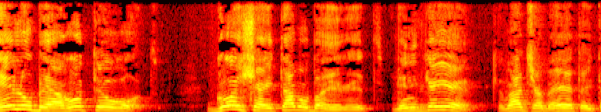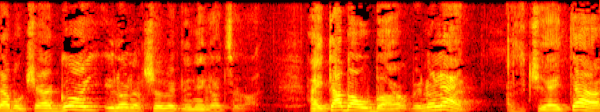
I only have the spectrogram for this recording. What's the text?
אלו בהערות טהורות, גוי שהייתה בו בארת ונתגייר, כיוון שהבארת הייתה בו כשהיה גוי, היא לא נחשבת לנגע צרעת. הייתה בה עובר ונולד, אז כשהיא הייתה,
